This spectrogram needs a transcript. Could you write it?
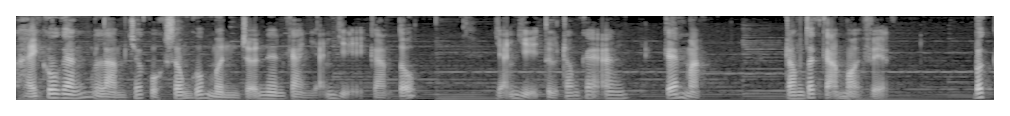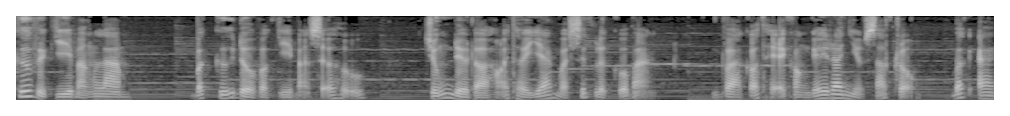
Hãy cố gắng làm cho cuộc sống của mình trở nên càng giản dị càng tốt. Giản dị từ trong cái ăn, cái mặc, trong tất cả mọi việc. Bất cứ việc gì bạn làm, bất cứ đồ vật gì bạn sở hữu. Chúng đều đòi hỏi thời gian và sức lực của bạn và có thể còn gây ra nhiều xáo trộn, bất an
